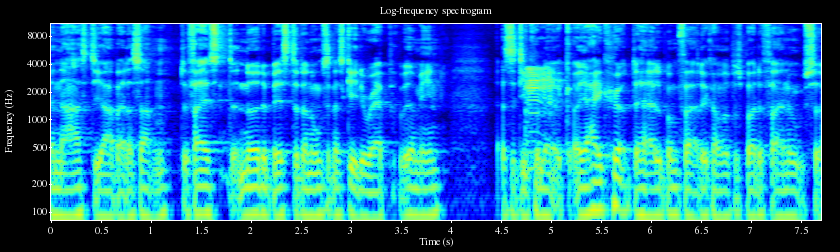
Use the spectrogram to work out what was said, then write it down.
og Nas de arbejder sammen. Det er faktisk noget af det bedste, der nogensinde er sket i rap, vil jeg mene. Altså, de kunne, og jeg har ikke hørt det her album, før det er kommet på Spotify nu, så,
